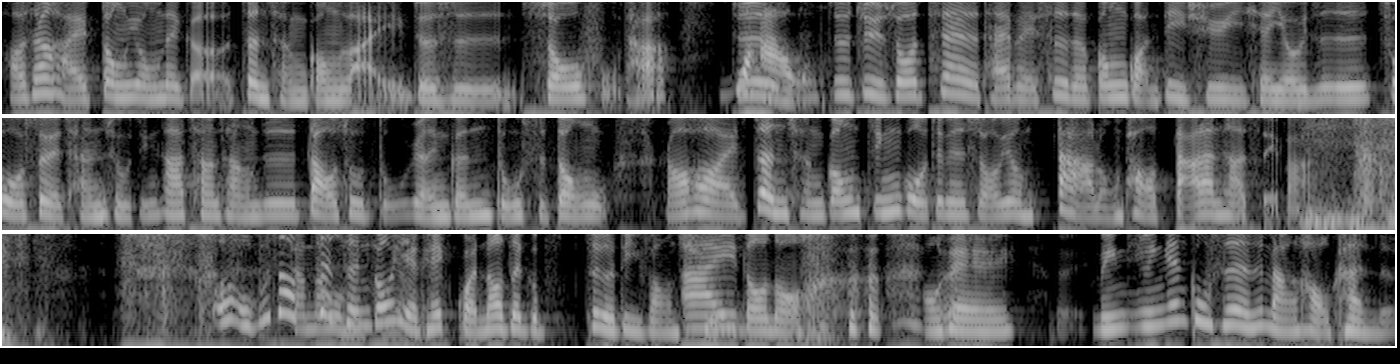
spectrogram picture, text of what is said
好像还动用那个郑成功来就是收服它。就是！就是据说现在的台北市的公馆地区，以前有一只作祟蟾蜍精，它常常就是到处毒人跟毒死动物。然后后来郑成功经过这边的时候，用大龙炮打烂它的嘴巴。哦，我不知道郑成功也可以管到这个这个地方去。I don't know。OK，对，民民间故事真的是蛮好看的。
